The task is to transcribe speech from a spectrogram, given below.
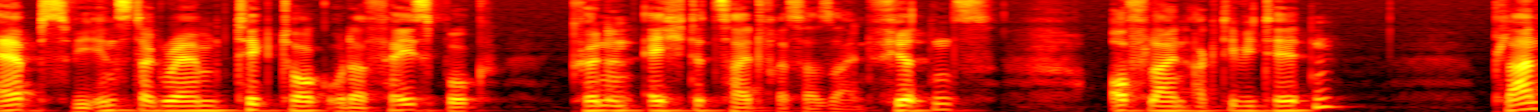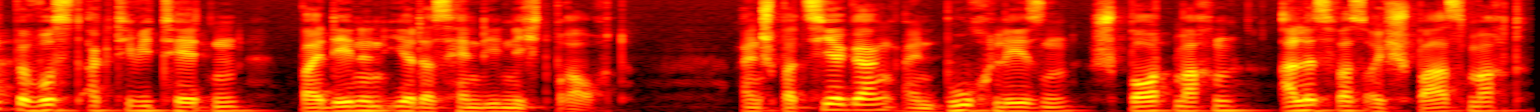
Apps wie Instagram, TikTok oder Facebook können echte Zeitfresser sein. Viertens, Offline-Aktivitäten. Plant bewusst Aktivitäten, bei denen ihr das Handy nicht braucht. Ein Spaziergang, ein Buch lesen, Sport machen, alles, was euch Spaß macht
